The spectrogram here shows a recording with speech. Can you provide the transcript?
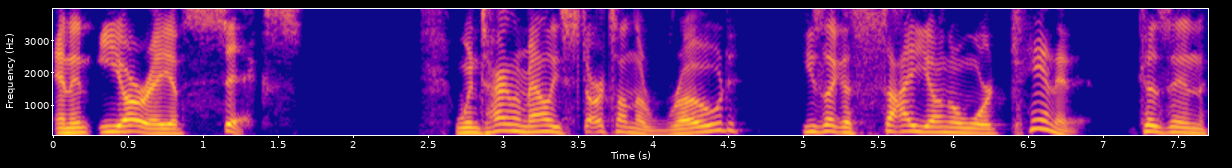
and an ERA of six. When Tyler Mahle starts on the road, he's like a Cy Young Award candidate because in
